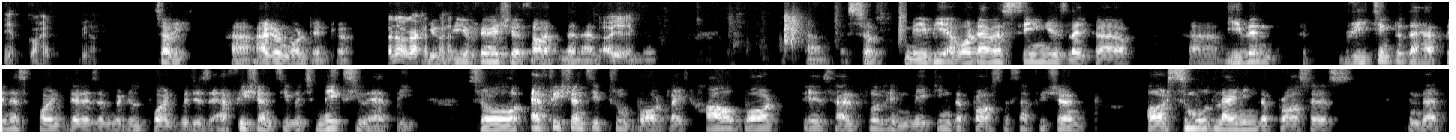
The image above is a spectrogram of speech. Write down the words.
yeah, go ahead, Vinod. Sorry, uh, I don't want to interrupt. Oh, no, go ahead. You, go ahead. you finish your thought, then I'll. Oh, yeah. Uh, so maybe uh, what I was seeing is like uh, uh, even reaching to the happiness point, there is a middle point which is efficiency, which makes you happy. So efficiency through bot, like how bot is helpful in making the process efficient or smooth lining the process in that.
